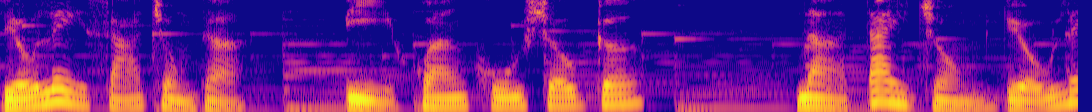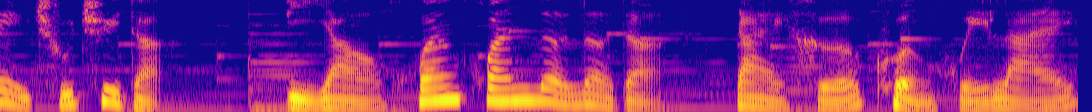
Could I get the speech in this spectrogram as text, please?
流泪撒种的，必欢呼收割；那带种流泪出去的，必要欢欢乐乐的带禾捆回来。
